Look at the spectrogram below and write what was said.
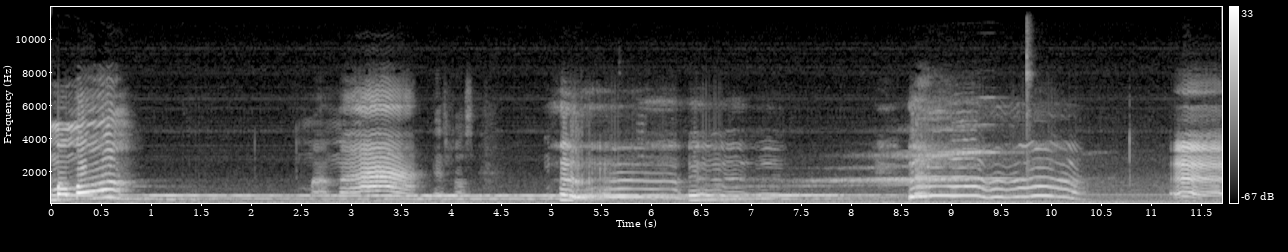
Mama! Mama! Etwas. Leute.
